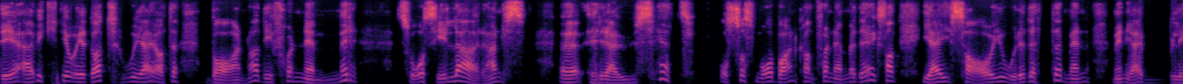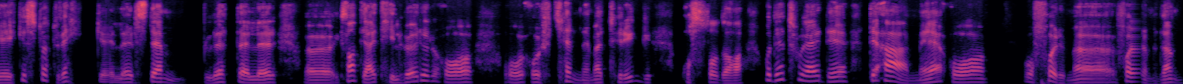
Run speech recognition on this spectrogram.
det, er viktig. og Da tror jeg at barna de fornemmer så å si lærerens eh, raushet. Også små barn kan fornemme det. ikke sant? Jeg sa og gjorde dette, men, men jeg ble ikke støtt vekk eller stemplet. eller, uh, ikke sant? Jeg tilhører og, og, og, kjenner meg trygg også da. Og det tror jeg det, det er med å, å forme, forme, dem.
